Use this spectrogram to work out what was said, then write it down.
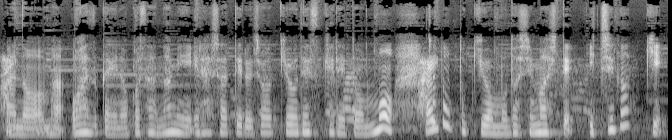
はい、あのまあ、お預かりのお子さんのみいらっしゃっている状況ですけれども、はい、ちょっと時を戻しまして1学期。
